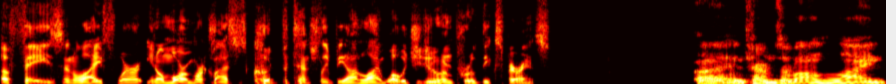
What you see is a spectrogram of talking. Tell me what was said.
a phase in life where you know more and more classes could potentially be online. What would you do to improve the experience? Uh, in terms of online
